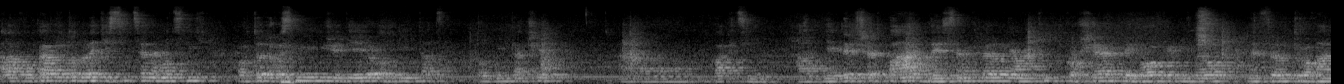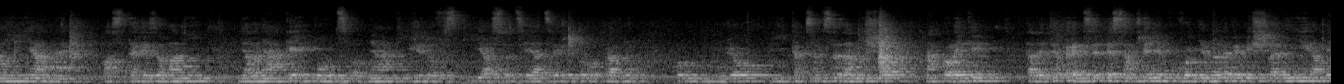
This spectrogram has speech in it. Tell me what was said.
ale opravdu to byly tisíce nemocných ortodoxní židi odmítat, odmítači uh, vakcín. A někdy před pár dny jsem byl nějaký košer pivo, který byl nefiltrovaný a nepasterizovaný, měl nějaký puls od nějaký židovský asociace, že to opravdu můžou pít, tak jsem se zamýšlel, nakolik tady ty principy samozřejmě původně byly vymyšlený, aby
